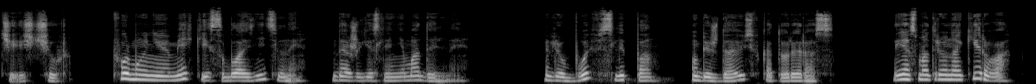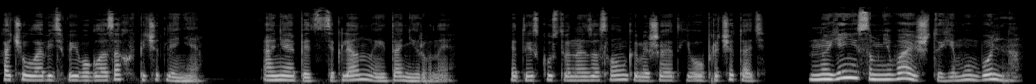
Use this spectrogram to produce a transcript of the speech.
Чересчур. Формы у нее мягкие и соблазнительные, даже если не модельные. Любовь слепа, убеждаюсь в который раз. Я смотрю на Кирова, хочу уловить в его глазах впечатление. Они опять стеклянные и тонированные. Эта искусственная заслонка мешает его прочитать. Но я не сомневаюсь, что ему больно.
